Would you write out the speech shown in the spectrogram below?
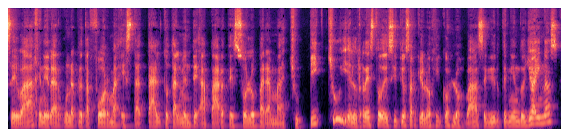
se va a generar una plataforma estatal totalmente aparte solo para Machu Picchu y el resto de sitios arqueológicos los va a seguir teniendo Jainas.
